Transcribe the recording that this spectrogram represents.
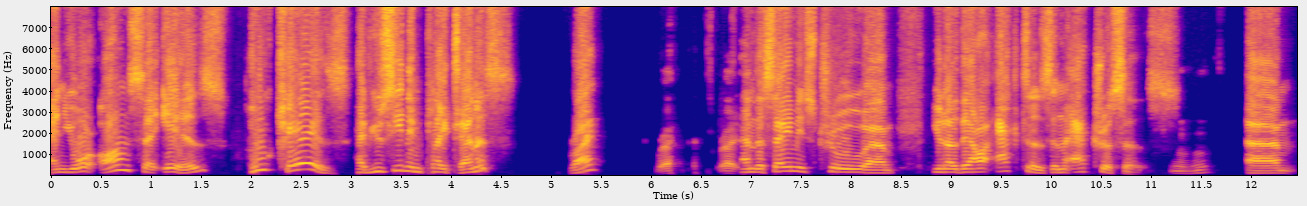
And your answer is, who cares? Have you seen him play tennis? Right? Right. Right. And the same is true. Um, you know, there are actors and actresses, mm-hmm. um,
